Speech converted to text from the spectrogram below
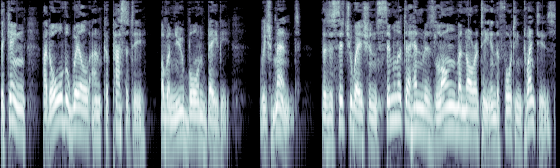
The king had all the will and capacity of a newborn baby, which meant that a situation similar to Henry's long minority in the 1420s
